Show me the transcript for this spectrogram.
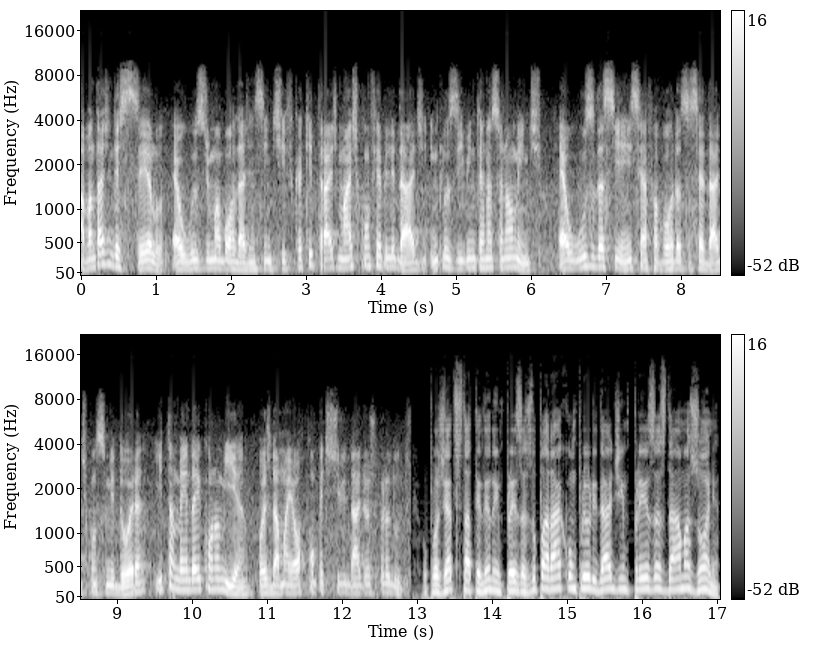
A vantagem desse selo é o uso de uma abordagem científica que traz mais confiabilidade, inclusive internacionalmente. É o uso da ciência a favor da sociedade consumidora e também da economia, pois dá maior competitividade aos produtos. O projeto está atendendo empresas do Pará com prioridade empresas da Amazônia,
